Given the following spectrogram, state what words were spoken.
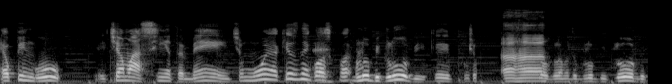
É o pingu. E tinha massinha também, tinha um monte, aqueles negócios, Gloob Gloob, que tinha o Aham. programa do Gloob Gloob.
